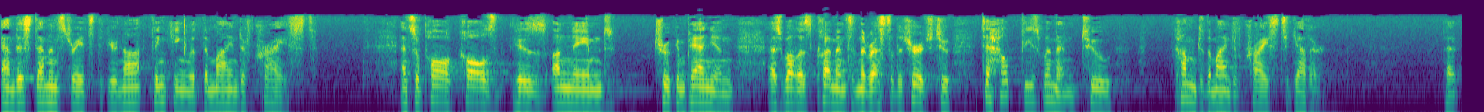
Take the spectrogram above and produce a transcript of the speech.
And this demonstrates that you're not thinking with the mind of Christ. And so Paul calls his unnamed true companion, as well as Clement and the rest of the church, to, to help these women to come to the mind of Christ together. That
